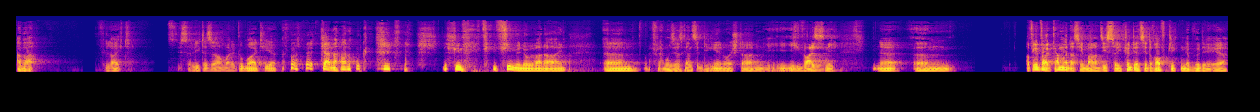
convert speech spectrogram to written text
aber vielleicht ist, liegt das ja auch meine Dummheit hier. Keine Ahnung. fiel, fiel, mir nur gerade ein. Ähm, vielleicht muss ich das ganze Ding hier neu starten. Ich, ich weiß es nicht. Ne? Ähm, auf jeden Fall kann man das hier machen. Siehst du, ich könnte jetzt hier draufklicken, da würde er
